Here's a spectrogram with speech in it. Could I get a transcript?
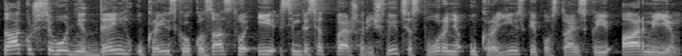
Також сьогодні День українського козацтва і 71-ша річниця створення української повстанської армії.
